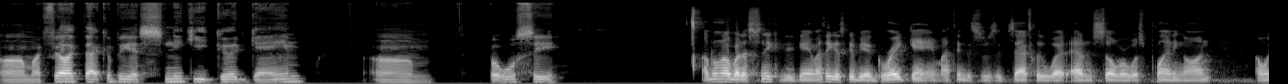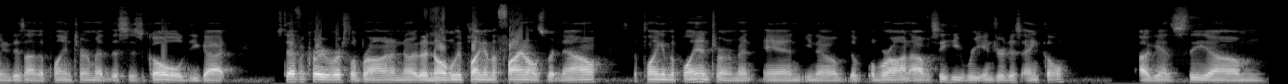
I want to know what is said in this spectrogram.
Um, I feel like that could be a sneaky good game, um, but we'll see. I don't know about a sneaky good game. I think it's going to be a great game. I think this was exactly what Adam Silver was planning on uh, when he designed the play-in tournament. This is gold. You got Stephen Curry versus LeBron. I know they're normally playing in the finals, but now they're playing in the play-in tournament. And you know, the LeBron obviously he re-injured his ankle against the um,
